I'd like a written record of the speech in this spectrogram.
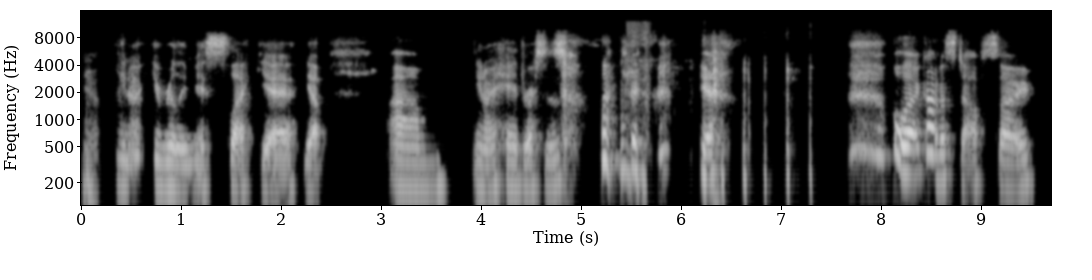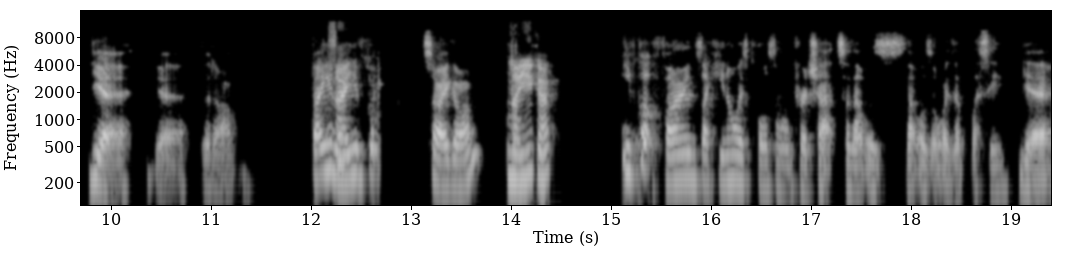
Yeah, you know, you really miss. Like yeah, yeah. Um, you know, hairdressers. yeah. all that kind of stuff. So yeah, yeah. But um, but you know, you've got. Sorry, go on. No, you go. You've got phones, like you can always call someone for a chat. So that was that was always a blessing. Yeah,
